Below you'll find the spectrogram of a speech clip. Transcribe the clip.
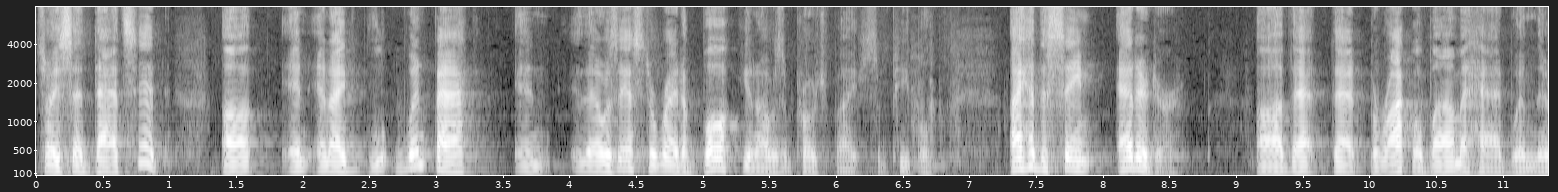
So I said, that's it. Uh, and, and I went back and, and I was asked to write a book. You know, I was approached by some people. I had the same editor uh, that, that Barack Obama had when they,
